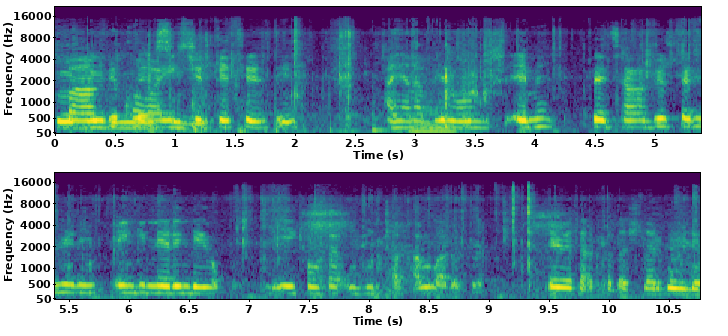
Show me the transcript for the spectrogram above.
Hmm. Bana bir kova incir getirdi. Ayağına bir olmuş. Emin ben sana gösterivereyim. Enginlerinde yok. İlk orada uzun çatal vardı. Evet arkadaşlar böyle.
